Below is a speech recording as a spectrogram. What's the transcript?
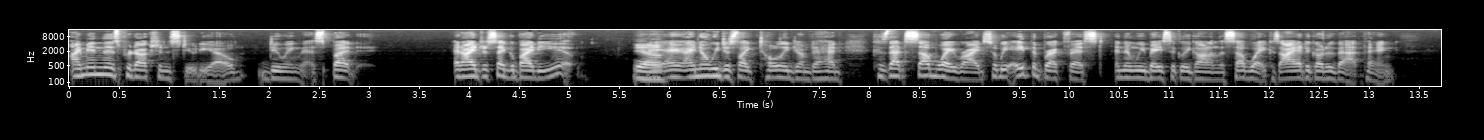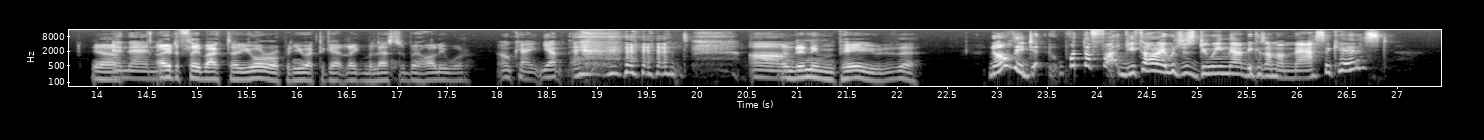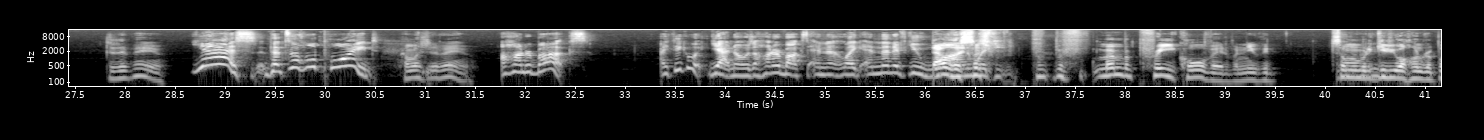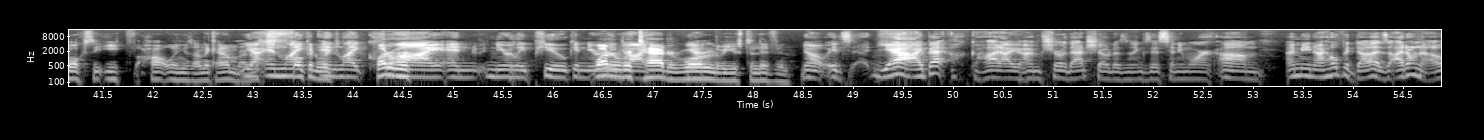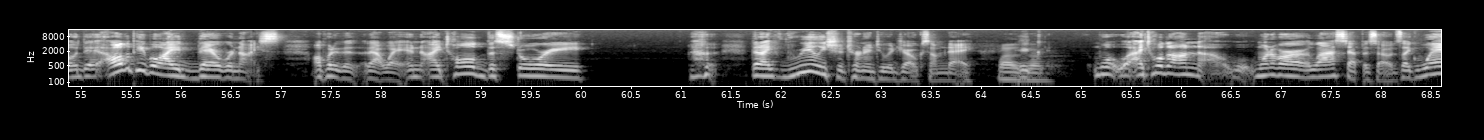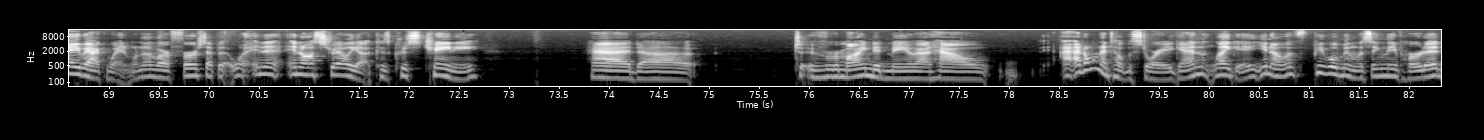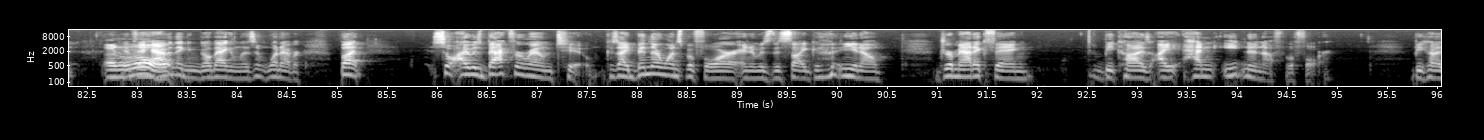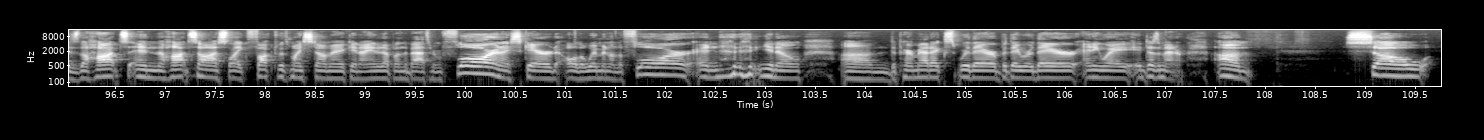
I'm in this production studio doing this, but and I just said goodbye to you. yeah. I, I, I know we just like totally jumped ahead because that subway ride. So we ate the breakfast and then we basically got on the subway because I had to go to that thing. Yeah. and then- I had to fly back to Europe, and you had to get like molested by Hollywood, Okay, yep. and, um, and didn't even pay you, did they? No, they did. What the fuck? You thought I was just doing that because I'm a masochist? Did they pay you? Yes, that's the whole point. How much did they pay you? A hundred bucks. I think it was. Yeah, no, it was a hundred bucks, and then, like, and then if you That won, was such. which p- p- remember pre-COVID when you could, someone would give you a hundred bucks to eat hot wings on the camera. yeah, That's and like and ret- like a re- cry and nearly puke and nearly what a die. retarded Yeah. world we used to live in. No, it's yeah. I bet. Oh God, I, I'm sure that show doesn't exist anymore. Um, I mean, I hope it does. I don't know. The, all the people I there were nice. I'll put it th- that way. And I told the story that I really should turn into a joke someday. Well It-. Well, I told it on uh, one of our last episodes, like way back when, one of our first episodes in in Australia, because Chris Cheney had uh, t- reminded me about how I I don't want to tell the story again. Like you know, if people have been listening, they've heard it. I don't if know. they haven't, they can go back and listen. Whatever. But so I was back for round two because I'd been there once before, and it was this like you know dramatic thing because I hadn't eaten enough before. Because the hot and the hot sauce like fucked with my stomach, and I ended up on the bathroom floor, and I scared all the women on the floor, and you know, um, the paramedics were there, but they were there anyway. It doesn't matter. Um, so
